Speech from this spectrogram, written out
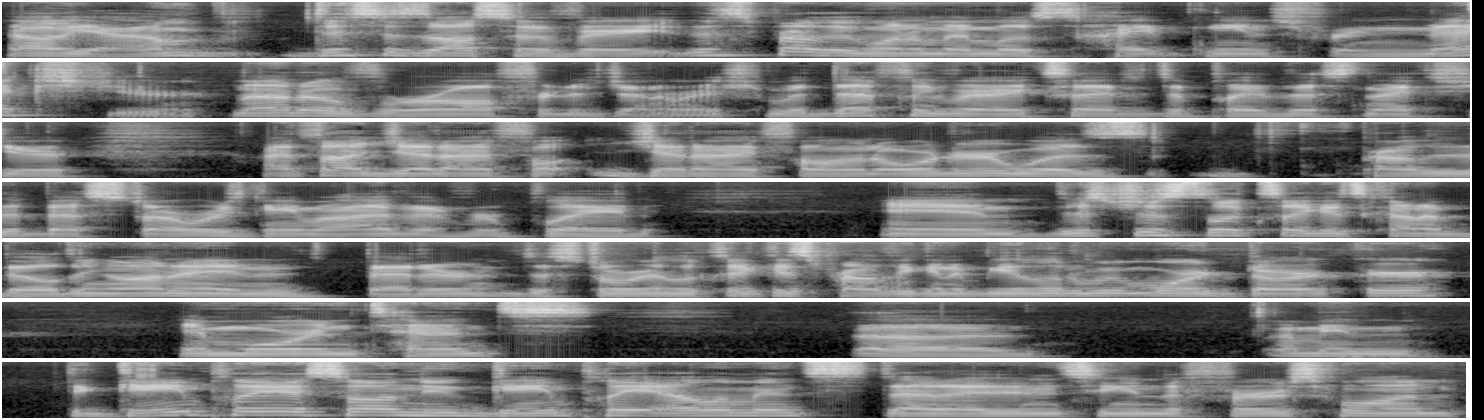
Oh yeah, I'm. This is also very. This is probably one of my most hyped games for next year. Not overall for the generation, but definitely very excited to play this next year. I thought Jedi Jedi Fallen Order was probably the best Star Wars game I've ever played, and this just looks like it's kind of building on it and it's better. The story looks like it's probably going to be a little bit more darker and more intense. Uh, I mean, the gameplay I saw new gameplay elements that I didn't see in the first one.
